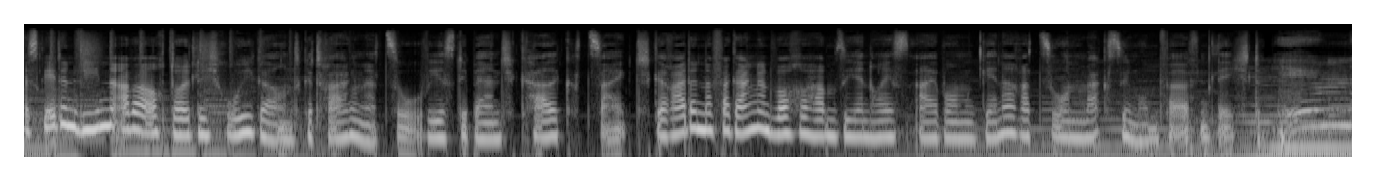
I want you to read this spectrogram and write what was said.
Es geht in Wien aber auch deutlich ruhiger und getragener zu, wie es die Band Kalk zeigt. Gerade in der vergangenen Woche haben sie ihr neues Album Generation Maximum veröffentlicht. Neben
